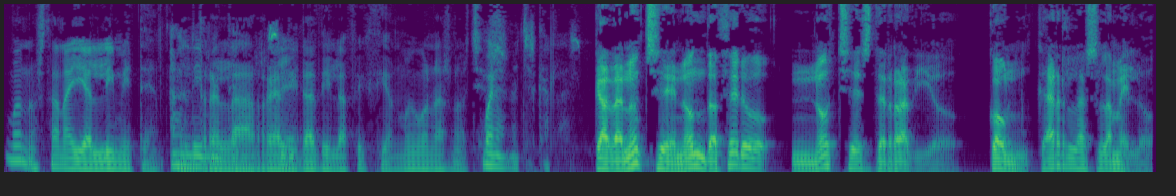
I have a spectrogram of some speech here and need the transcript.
bueno, están ahí al límite entre la realidad y la ficción. Muy buenas noches. Buenas noches, Carlas. Cada noche en Onda Cero, Noches de Radio, con Carlas Lamelo.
